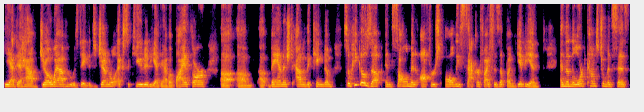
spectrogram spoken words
He had to have Joab, who was David's general, executed. He had to have Abiathar uh, um, uh, banished out of the kingdom. So he goes up, and Solomon offers all these sacrifices up on Gibeon, and then the Lord comes to him and says,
